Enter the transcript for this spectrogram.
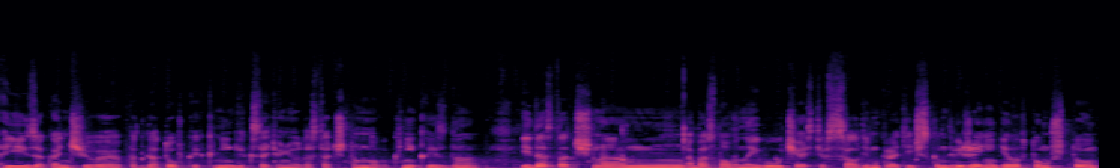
и заканчивая подготовкой книги, кстати, у него достаточно много книг издано, и достаточно обоснованно его участие в социал-демократическом движении. Дело в том, что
